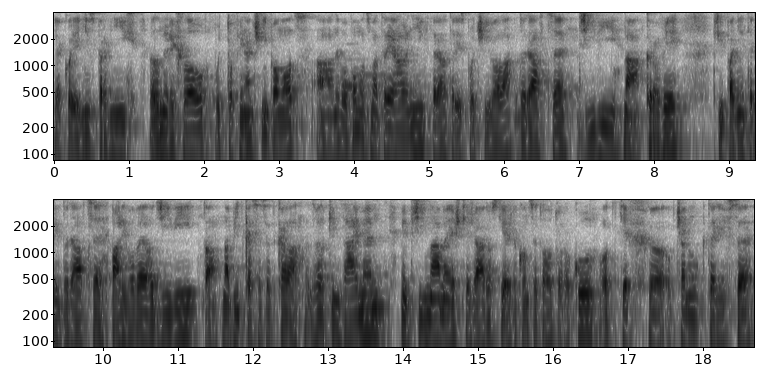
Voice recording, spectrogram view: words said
jako jedni z prvních velmi rychlou, buď to finanční pomoc, a nebo pomoc materiální, která tedy spočívala v dodávce dříví na krovy, případně tedy v dodávce palivového dříví. Ta nabídka se setkala s velkým zájmem. My přijímáme ještě žádosti až do konce tohoto roku od těch eh, občanů, kterých se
